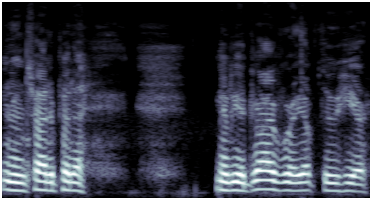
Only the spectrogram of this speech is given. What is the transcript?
And then try to put a maybe a driveway up through here.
